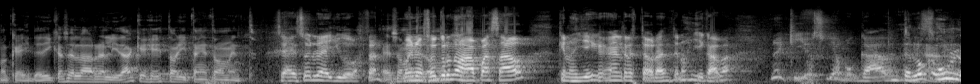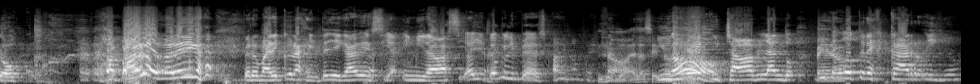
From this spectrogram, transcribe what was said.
ok, dedícase a la realidad que es esta ahorita en este momento. O sea, eso le ayudó bastante. Eso bueno, nosotros mucho. nos ha pasado que nos llegan al restaurante, nos llegaba, no es que yo soy abogado. Este loco, un loco. Juan Pablo, no le digas. Pero marico, la gente llegaba y decía y miraba así, ay, yo tengo que limpiar eso. Ay, no, pero es que No, yo-". eso sí Y no. uno No. le escuchaba hablando, Pero- yo tengo tres carros y yo.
